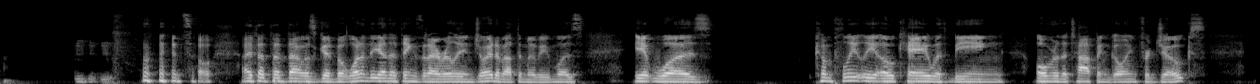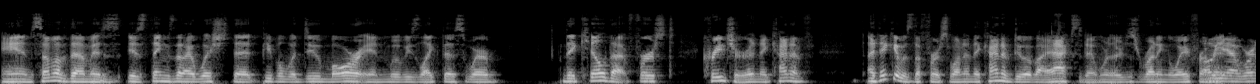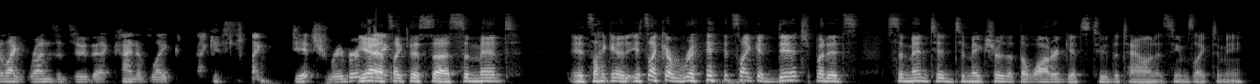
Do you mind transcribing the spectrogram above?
Mm-hmm. and so I thought that that was good. But one of the other things that I really enjoyed about the movie was it was completely okay with being over the top and going for jokes. And some of them is is things that I wish that people would do more in movies like this, where they kill that first creature and they kind of, I think it was the first one, and they kind of do it by accident, where they're just running away from Oh it. yeah, where it like runs into that kind of like I guess like ditch river. Yeah, thing. it's like this uh, cement. It's like a it's like a it's like a ditch, but it's cemented to make sure that the water gets to the town. It seems like to me.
